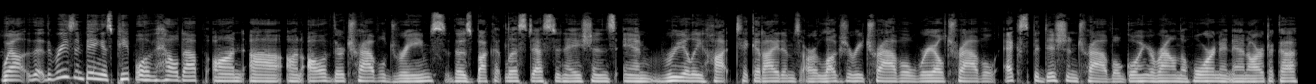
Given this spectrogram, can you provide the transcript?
Well, the, the reason being is people have held up on uh, on all of their travel dreams, those bucket list destinations, and really hot ticket items are luxury travel, rail travel, expedition travel, going around the Horn in Antarctica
